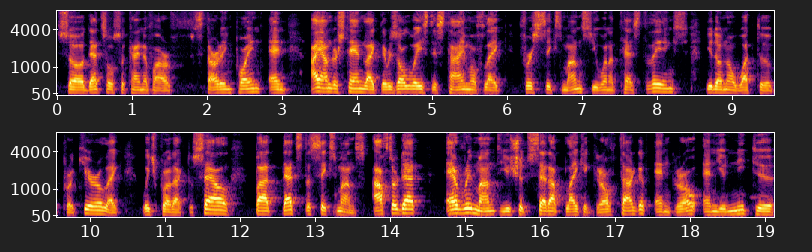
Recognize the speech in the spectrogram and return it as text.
So that's also kind of our starting point. And I understand like there is always this time of like first six months you want to test things you don't know what to procure like which product to sell but that's the six months after that every month you should set up like a growth target and grow and you need to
